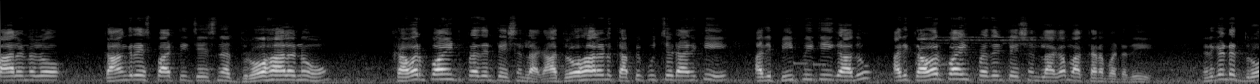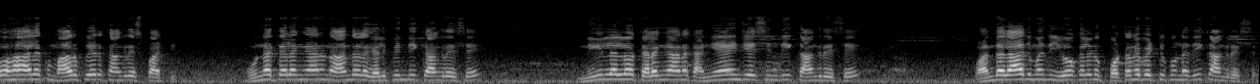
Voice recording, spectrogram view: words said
పాలనలో కాంగ్రెస్ పార్టీ చేసిన ద్రోహాలను కవర్ పాయింట్ ప్రజెంటేషన్ లాగా. ఆ ద్రోహాలను కప్పిపుచ్చడానికి అది పీపీటీ కాదు అది కవర్ పాయింట్ ప్రజెంటేషన్ లాగా మాకు కనపడ్డది ఎందుకంటే ద్రోహాలకు మారుపేరు కాంగ్రెస్ పార్టీ. ఉన్న తెలంగాణను ఆంధ్రలో గెలిపింది కాంగ్రెసే. నీళ్ళలో తెలంగాణకు అన్యాయం చేసింది కాంగ్రెసే. వందలాది మంది యువకులను పొట్టనబెట్టుకున్నది కాంగ్రెసే.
